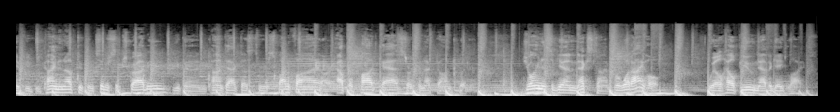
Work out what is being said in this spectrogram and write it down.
If you'd be kind enough to consider subscribing, you can contact us through Spotify or Apple Podcasts or connect on Twitter. Join us again next time for what I hope will help you navigate life.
